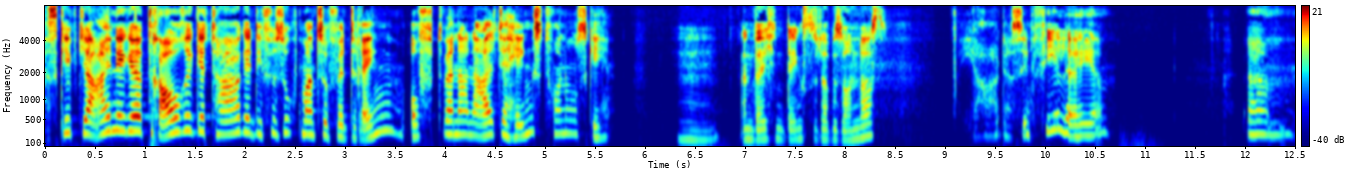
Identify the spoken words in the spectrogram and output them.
Es gibt ja einige traurige Tage, die versucht man zu verdrängen, oft wenn ein alter Hengst von uns geht. Hm. An welchen denkst du da besonders? Ja, das sind viele hier. Ähm,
